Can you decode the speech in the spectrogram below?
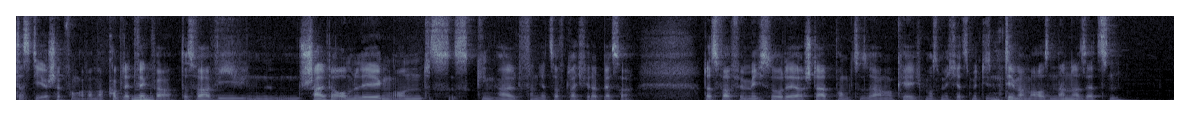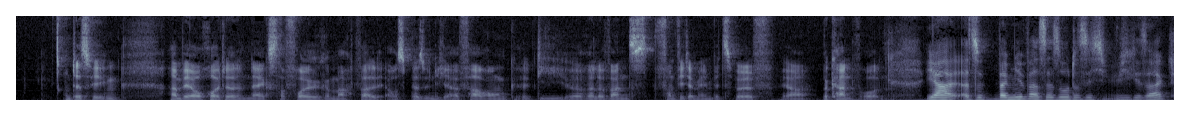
dass die Erschöpfung auf einmal komplett weg war. Das war wie ein Schalter umlegen und es, es ging halt von jetzt auf gleich wieder besser. Das war für mich so der Startpunkt zu sagen, okay, ich muss mich jetzt mit diesem Thema mal auseinandersetzen. Und deswegen haben wir auch heute eine extra Folge gemacht, weil aus persönlicher Erfahrung äh, die äh, Relevanz von Vitamin B12 ja bekannt wurden. Ja, also bei mir war es ja so, dass ich, wie gesagt,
